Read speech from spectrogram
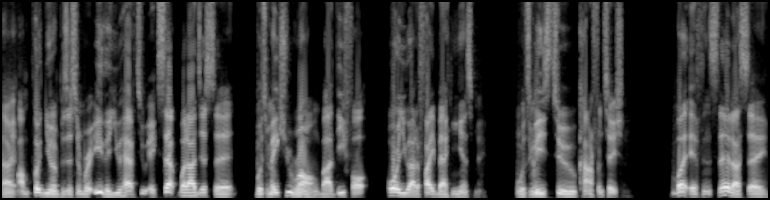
I'm putting you in a position where either you have to accept what I just said, which makes you wrong by default, or you got to fight back against me, which leads to confrontation. But if instead I say,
